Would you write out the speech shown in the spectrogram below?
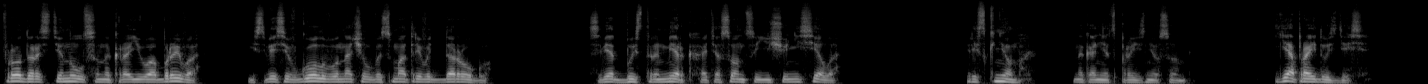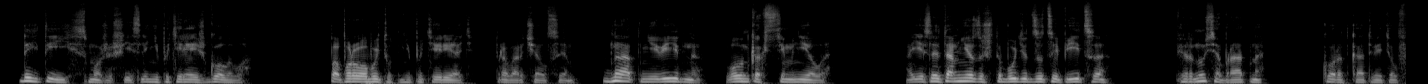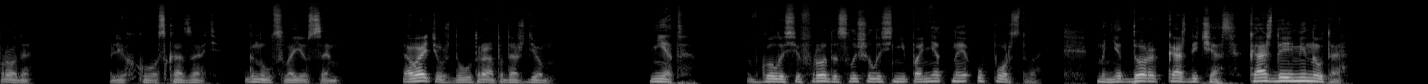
Фродо растянулся на краю обрыва и, свесив голову, начал высматривать дорогу. Свет быстро мерк, хотя солнце еще не село. «Рискнем», — наконец произнес он. «Я пройду здесь. Да и ты сможешь, если не потеряешь голову». «Попробуй тут не потерять», — проворчал Сэм. дна не видно, вон как стемнело. А если там не за что будет зацепиться?» «Вернусь обратно», — коротко ответил Фродо. «Легко сказать», — гнул свое Сэм. «Давайте уж до утра подождем». «Нет». В голосе Фрода слышалось непонятное упорство. «Мне дорог каждый час, каждая минута.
